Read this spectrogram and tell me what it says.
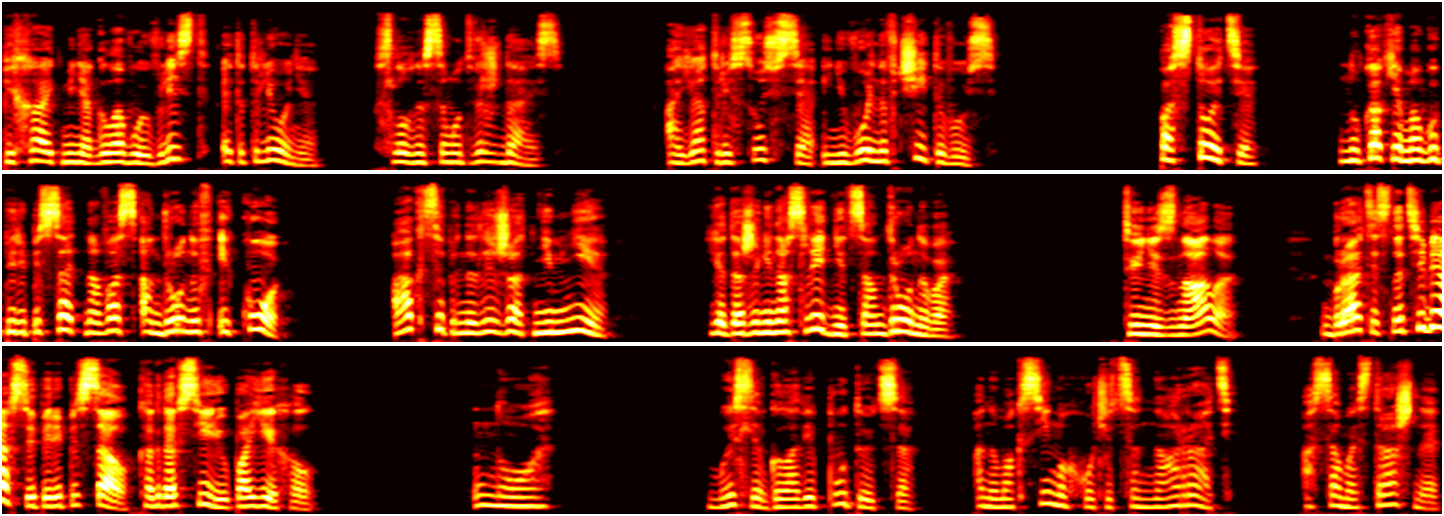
Пихает меня головой в лист этот Леня, словно самоутверждаясь. А я трясусь вся и невольно вчитываюсь. «Постойте, ну как я могу переписать на вас Андронов и Ко? Акции принадлежат не мне. Я даже не наследница Андронова». «Ты не знала? Братец на тебя все переписал, когда в Сирию поехал». «Но...» Мысли в голове путаются, а на Максима хочется наорать. А самое страшное,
